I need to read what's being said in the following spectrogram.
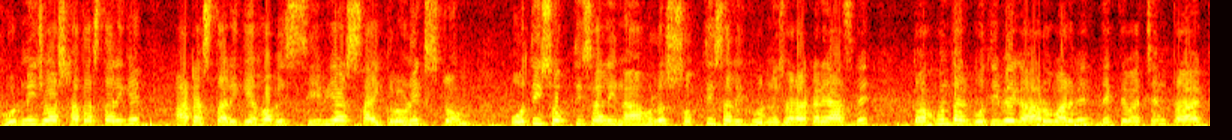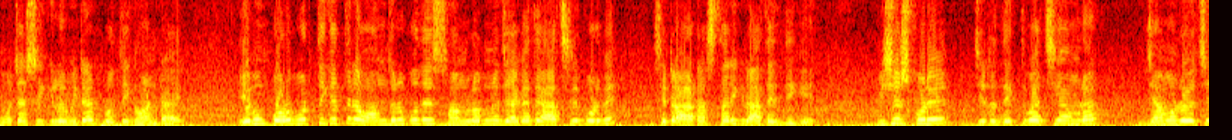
ঘূর্ণিঝড় সাতাশ তারিখে, আঠাশ তারিখে হবে সিভিয়ার সাইক্লোনিক স্টর্ম অতি শক্তিশালী না হলেও শক্তিশালী ঘূর্ণিঝড় আকারে আসবে। তখন তার গতিবেগ আরও বাড়বে। দেখতে পাচ্ছেন, প্রায় পঁচাশি কিলোমিটার প্রতি ঘন্টায় এবং পরবর্তী ক্ষেত্রে অন্ধ্রপ্রদেশ সংলগ্ন জায়গাতে আছড়ে পড়বে, সেটা আঠাশ তারিখ রাতের দিকে। বিশেষ করে যেটা দেখতে পাচ্ছি আমরা, যেমন রয়েছে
